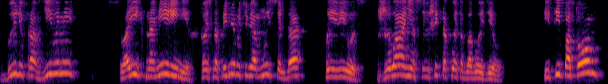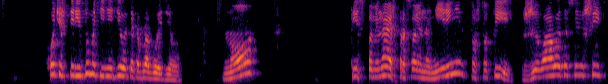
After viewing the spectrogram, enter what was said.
были правдивыми в своих намерениях. То есть, например, у тебя мысль да, появилась, желание совершить какое-то благое дело. И ты потом Хочешь передумать и не делать это благое дело. Но ты вспоминаешь про свое намерение, то, что ты желал это совершить,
